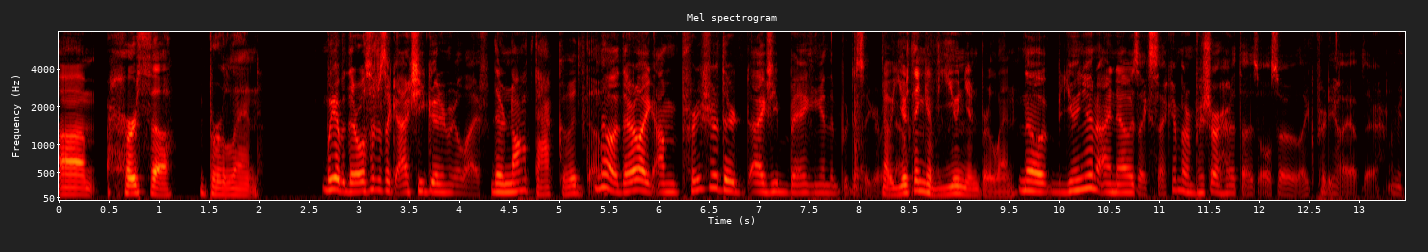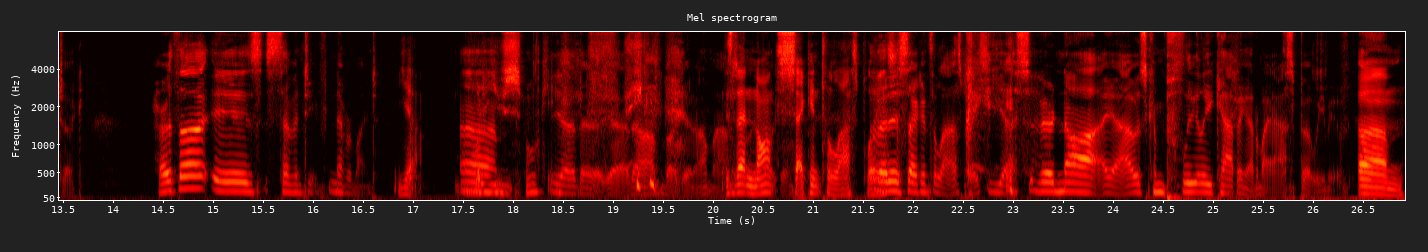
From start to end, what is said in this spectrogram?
Um, Hertha Berlin. Well, yeah, but they're also just like actually good in real life. They're not that good though. No, they're like I'm pretty sure they're actually banging in the Bundesliga. Right no, now. you're thinking of Union Berlin. No, Union I know is like second, but I'm pretty sure Hertha is also like pretty high up there. Let me check. Hertha is 17th. Never mind. Yeah. What are Um, you smoking? Yeah, they're yeah. No, I'm bugging. I'm Is that not bugging. second to last place? That is second to last place. Yes, they're not. Yeah, I was completely capping out of my ass, but we moved. Um,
